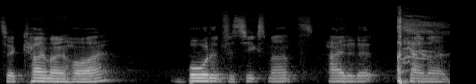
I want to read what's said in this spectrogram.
to Como High. Boarded for six months, hated it, came home.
